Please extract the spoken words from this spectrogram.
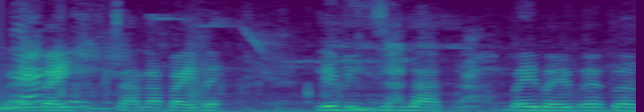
बाय बाय चला बाय बाय लेबिल झाला आता. बाय बाय बाय बाय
